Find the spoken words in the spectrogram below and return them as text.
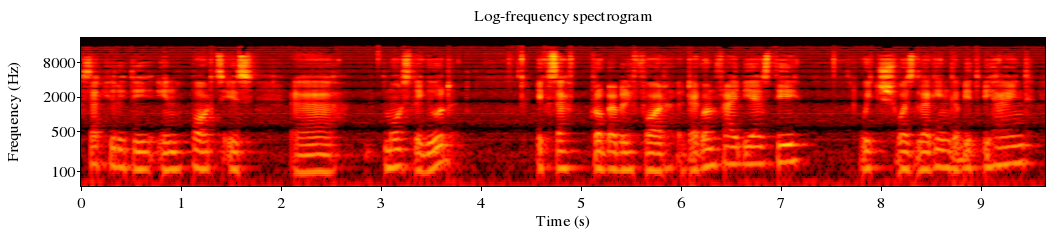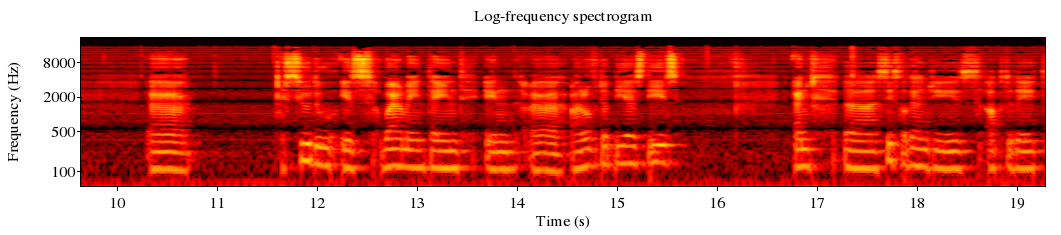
security in ports is uh, mostly good except probably for Dragonfly BSD, which was lagging a bit behind. Uh, sudo is well maintained in uh, all of the BSDs, and uh, syslog-ng is up to date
